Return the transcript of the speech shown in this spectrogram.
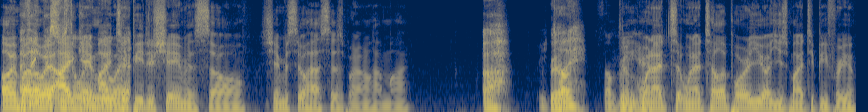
Oh, and I by the way, I the gave we my went. TP to Seamus, so Seamus still has his, but I don't have mine. Uh, really? Something When, when I t- when I teleported you, I used my TP for you.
